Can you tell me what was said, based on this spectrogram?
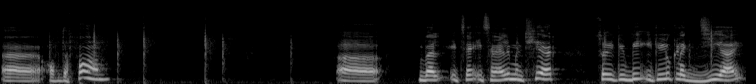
uh, of the form uh, well it's it's an element here. So it will be it will look like gi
